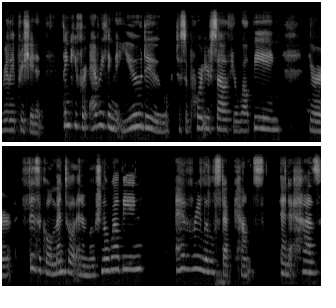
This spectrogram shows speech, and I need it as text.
really appreciate it. Thank you for everything that you do to support yourself, your well being, your physical, mental, and emotional well being. Every little step counts and it has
